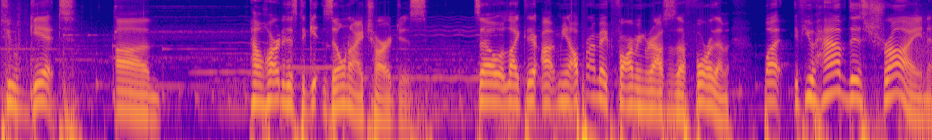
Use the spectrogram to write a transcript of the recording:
to get, um, how hard it is to get Zonai charges. So, like, I mean, I'll probably make farming routes and stuff for them. But if you have this shrine,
